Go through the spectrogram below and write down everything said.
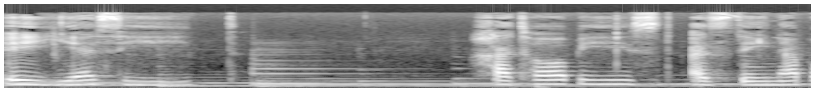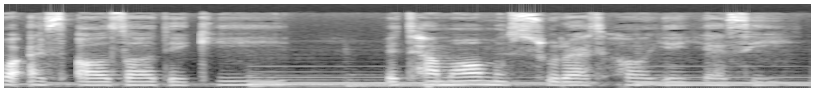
ای یزید خطابی است از زینب و از آزادگی به تمام صورتهای یزید.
